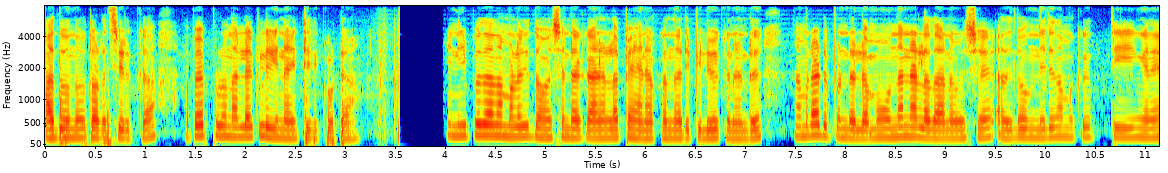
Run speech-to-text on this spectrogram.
അതൊന്ന് തുടച്ചെടുക്കുക അപ്പോൾ എപ്പോഴും നല്ല ക്ലീൻ ആയിട്ടിരിക്കും കേട്ടോ. ഇനിയിപ്പോൾ ഇതാ നമ്മൾ ദോശ ഉണ്ടാക്കാനുള്ള പാനൊക്കെ ഒന്ന് അടുപ്പിൽ വെക്കുന്നുണ്ട് നമ്മുടെ അടുപ്പുണ്ടല്ലോ മൂന്നെണ്ണം ഉള്ളതാണ്. പക്ഷേ അതിലൊന്നിൽ നമുക്ക് തീ ഇങ്ങനെ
